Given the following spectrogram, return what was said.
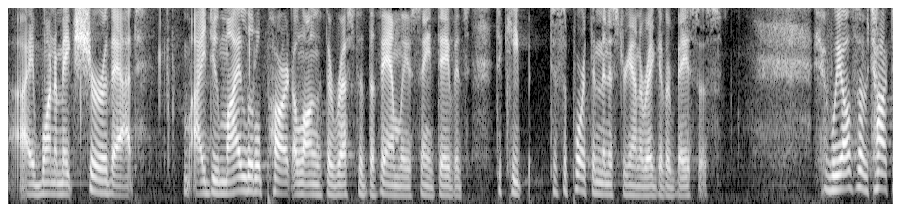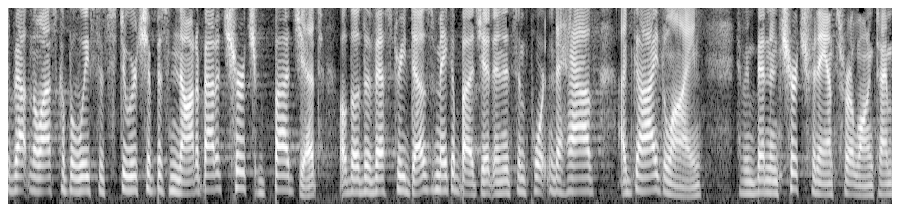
I want to make sure that I do my little part along with the rest of the family of St. David's to keep to support the ministry on a regular basis. We also have talked about in the last couple of weeks that stewardship is not about a church budget, although the vestry does make a budget, and it's important to have a guideline having been in church finance for a long time,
